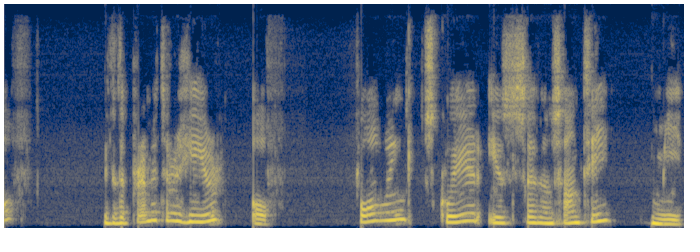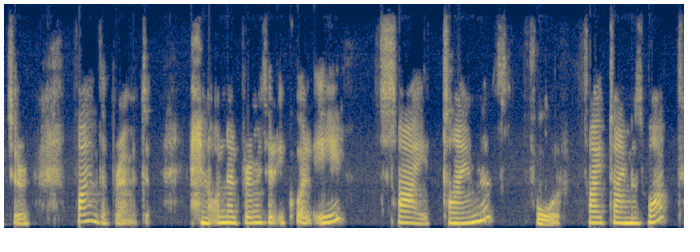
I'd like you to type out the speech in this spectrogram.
of if the perimeter here of following square is 7 centimeter find the perimeter احنا قلنا ال perimeter equal a side times 4 side times what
